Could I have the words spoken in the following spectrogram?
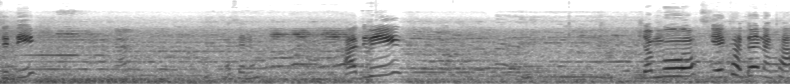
सिद्धी असं ना? आदवी? शंभू केक खातोय ना खा.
